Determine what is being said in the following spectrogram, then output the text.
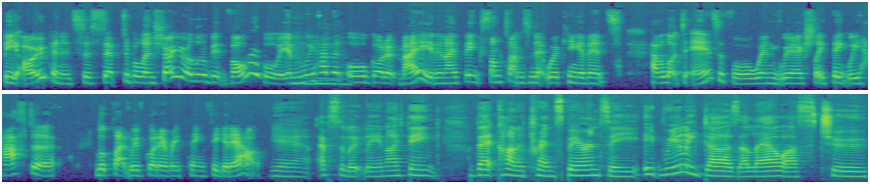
be open and susceptible and show you're a little bit vulnerable. I mean, mm-hmm. we haven't mm-hmm. all got it made. And I think sometimes networking events have a lot to answer for when we actually think we have to look like we've got everything figured out. Yeah, absolutely. And I think that kind of transparency, it really does allow us to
